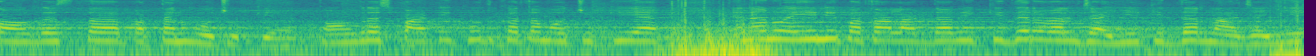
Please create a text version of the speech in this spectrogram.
ਕਾਂਗਰਸ ਦਾ ਪਤਨ ਹੋ ਚੁੱਕਿਆ ਹੈ। ਕਾਂਗਰਸ ਪਾਰਟੀ ਖੁਦ ਖਤਮ ਹੋ ਚੁੱਕੀ ਹੈ। ਇਹਨਾਂ ਨੂੰ ਇਹ ਨਹੀਂ ਪਤਾ ਲੱਗਦਾ ਵੀ ਕਿੱਧਰ ਵੱਲ ਜਾਈਏ, ਕਿੱਧਰ ਨਾ ਜਾਈਏ।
